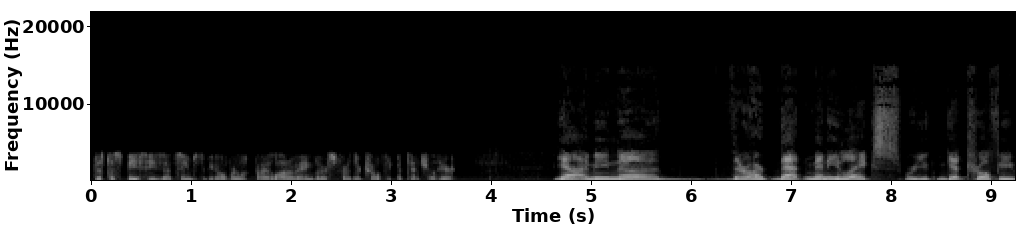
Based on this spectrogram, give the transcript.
just a species that seems to be overlooked by a lot of anglers for their trophy potential here. Yeah, I mean, uh, there aren't that many lakes where you can get trophy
